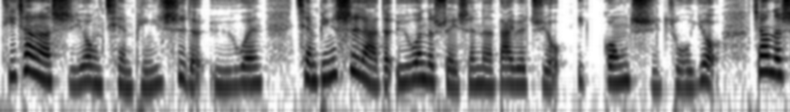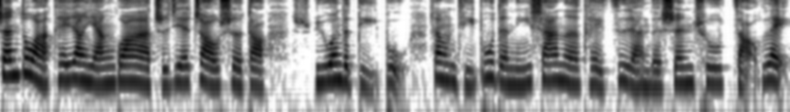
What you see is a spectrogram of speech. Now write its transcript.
提倡啊使用浅平式的余温。浅平式啊的余温的水深呢，大约只有一公尺左右，这样的深度啊，可以让阳光啊直接照射到余温的底部。让底部的泥沙呢，可以自然的生出藻类，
